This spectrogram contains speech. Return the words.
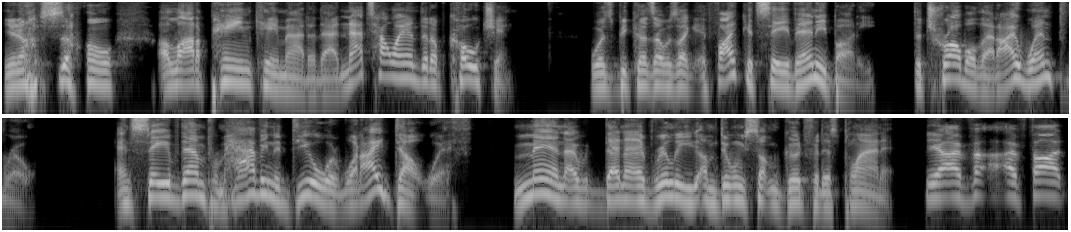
You know, so a lot of pain came out of that. And that's how I ended up coaching was because I was like, if I could save anybody the trouble that I went through and save them from having to deal with what I dealt with, man, I would then I really I'm doing something good for this planet. Yeah, I've I've thought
